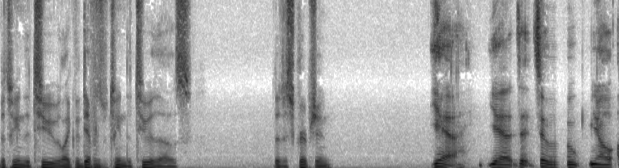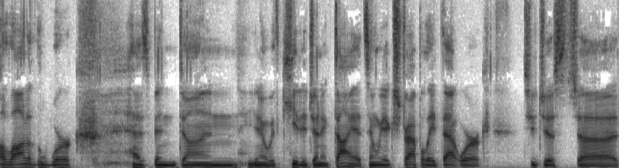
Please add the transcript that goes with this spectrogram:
between the two, like the difference between the two of those, the description. Yeah, yeah. So you know, a lot of the work has been done, you know, with ketogenic diets, and we extrapolate that work to just uh,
